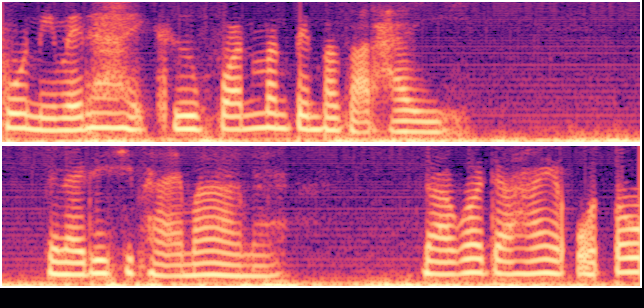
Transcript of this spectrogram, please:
พวกนี้ไม่ได้ คือฟอนต์มันเป็นภาษาไทย เป็นอะไรที่ชิบหายมากนะ ดาวก็จะให้โอโต้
